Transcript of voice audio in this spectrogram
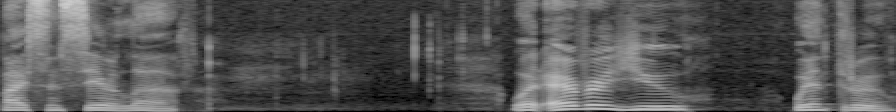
by sincere love. Whatever you went through,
